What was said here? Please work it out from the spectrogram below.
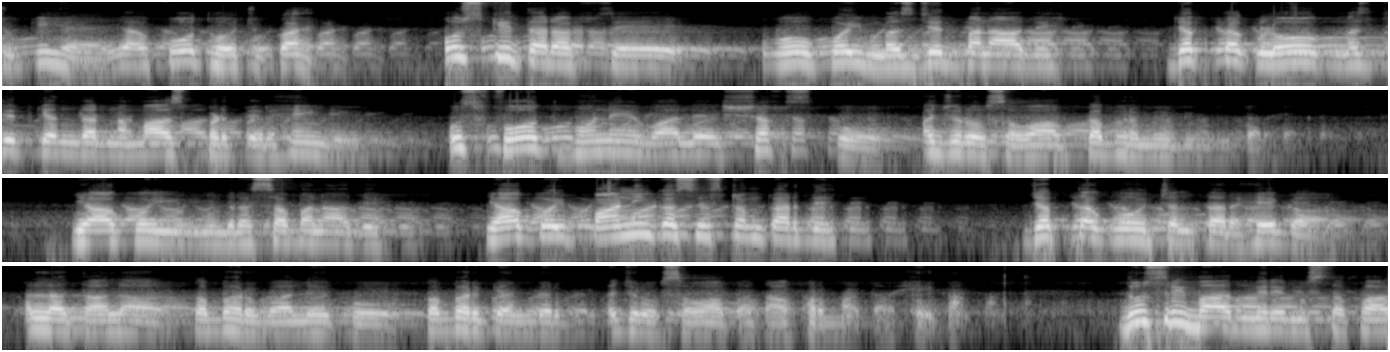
چکی ہے یا فوت ہو چکا ہے، اس کی طرف سے وہ کوئی مسجد بنا دے جب تک لوگ مسجد کے اندر نماز پڑھتے رہیں گے، اس فوت ہونے والے شخص کو اجر و ثواب قبر میں بھی ملتا رہے۔ گا یا کوئی مدرسہ بنا دے، یا کوئی پانی کا سسٹم کر دے۔ جب تک وہ چلتا رہے گا اللہ تعالیٰ قبر والے کو قبر کے اندر اجر و ثواب عطا فرماتا رہے گا دوسری بات میرے مصطفیٰ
